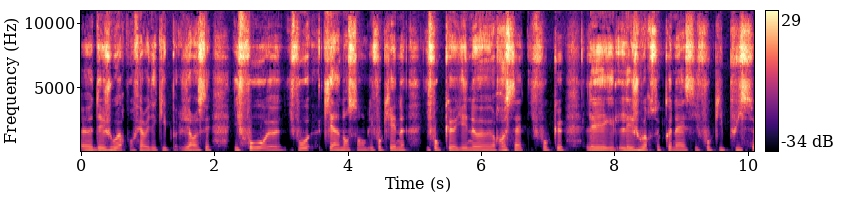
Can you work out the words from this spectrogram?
euh, des joueurs pour faire une équipe. Je veux dire, il faut, euh, il faut qu'il y ait un ensemble, il faut qu'il y ait une, il faut qu'il y ait une recette, il faut que les, les joueurs se connaissent, il faut qu'ils puissent.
